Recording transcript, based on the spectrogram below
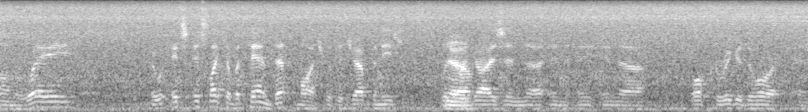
on the way. It's, it's like the Bataan Death March with the Japanese, with Yeah. the guys in, uh, in, in, in, uh, off Corregidor and,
